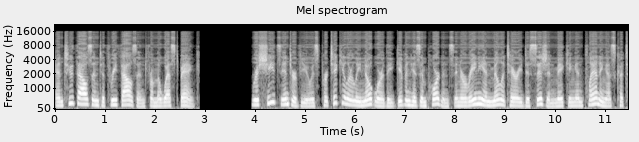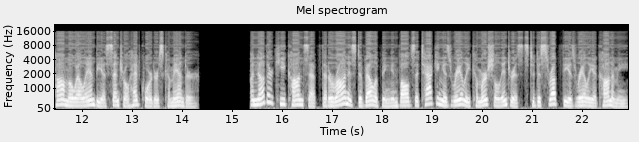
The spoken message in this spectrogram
and 2,000 to 3,000 from the West Bank. Rashid's interview is particularly noteworthy given his importance in Iranian military decision-making and planning as Khatam al-Anbiya Central Headquarters commander. Another key concept that Iran is developing involves attacking Israeli commercial interests to disrupt the Israeli economy.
